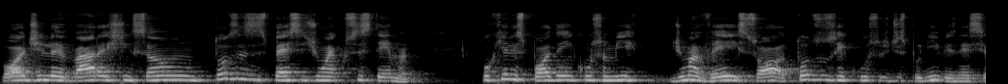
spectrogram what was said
pode levar à extinção todas as espécies de um ecossistema, porque eles podem consumir de uma vez só todos os recursos disponíveis nesse,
